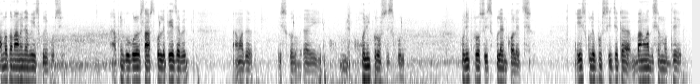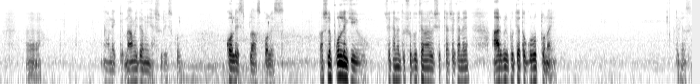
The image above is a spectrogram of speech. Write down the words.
আমরা তো নামি নামি স্কুলে পড়ছি। আপনি গুগলে সার্চ করলে পেয়ে যাবেন আমাদের স্কুল, এই Holy Cross school Holy Cross school and college এই স্কুলে পড়ছি যেটা বাংলাদেশের মধ্যে অনেক নামি দামি আসলে স্কুল। কলেজ প্লাস কলেজ আসলে পড়লে কি হব সেখানে তো শুধু জেনারেল শিক্ষা, সেখানে আরবির প্রতি এত গুরুত্ব নাই। ঠিক আছে?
